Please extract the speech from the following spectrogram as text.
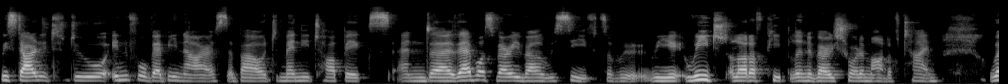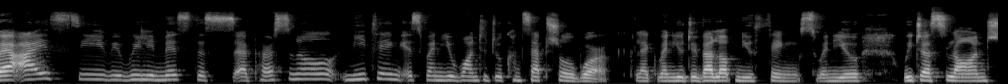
We started to do info webinars about many topics, and uh, that was very well received. So we, we reached a lot of people in a very short amount of time. Where I see we really miss this uh, personal meeting is when you want to do conceptual work like when you develop new things when you we just launched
